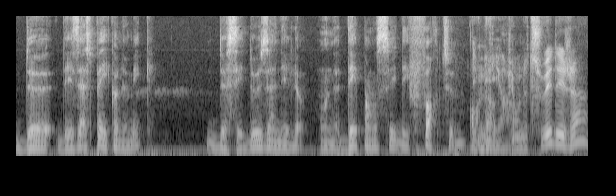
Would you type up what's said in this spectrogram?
de, des aspects économiques de ces deux années-là. On a dépensé des fortunes. On a, puis on a tué des gens.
